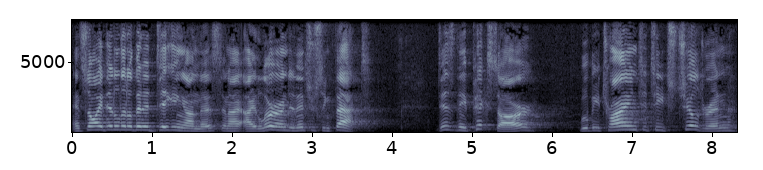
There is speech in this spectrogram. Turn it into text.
And so I did a little bit of digging on this, and I, I learned an interesting fact. Disney Pixar will be trying to teach children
